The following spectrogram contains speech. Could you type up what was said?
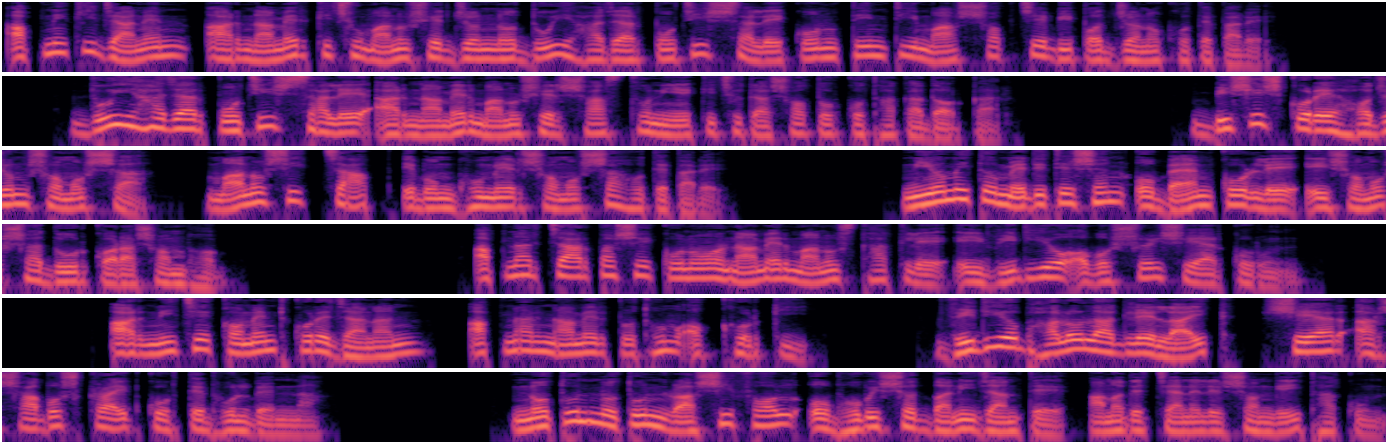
আপনি কি জানেন, আর নামের কিছু মানুষের জন্য দুই হাজার পঁচিশ সালে কোন তিনটি মাস সবচেয়ে বিপজ্জনক হতে পারে? দুই হাজার পঁচিশ সালে আর নামের মানুষের স্বাস্থ্য নিয়ে কিছুটা সতর্ক থাকা দরকার। বিশেষ করে হজম সমস্যা, মানসিক চাপ এবং ঘুমের সমস্যা হতে পারে। নিয়মিত মেডিটেশন ও ব্যায়াম করলে এই সমস্যা দূর করা সম্ভব। আপনার চারপাশে কোনো নামের মানুষ থাকলে এই ভিডিও অবশ্যই শেয়ার করুন। আর নিচে কমেন্ট করে জানান, আপনার নামের প্রথম অক্ষর কি? ভিডিও ভালো লাগলে লাইক, শেয়ার আর সাবস্ক্রাইব করতে ভুলবেন না। নতুন নতুন রাশিফল ও ভবিষ্যৎবাণী জানতে আমাদের চ্যানেলের সঙ্গেই থাকুন।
